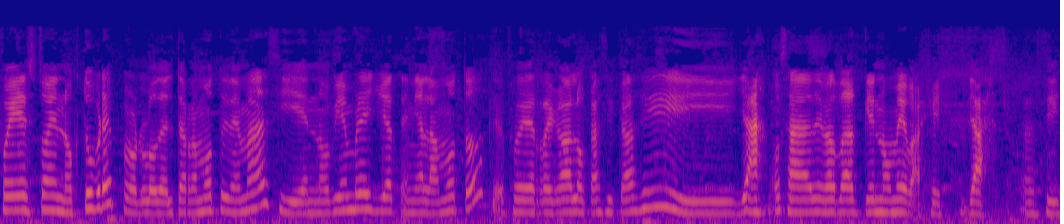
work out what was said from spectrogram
fue esto en octubre por lo del terremoto y demás y en noviembre yo ya tenía la moto, que fue regalo casi casi y ya, o sea, de verdad que no me bajé, ya, así.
